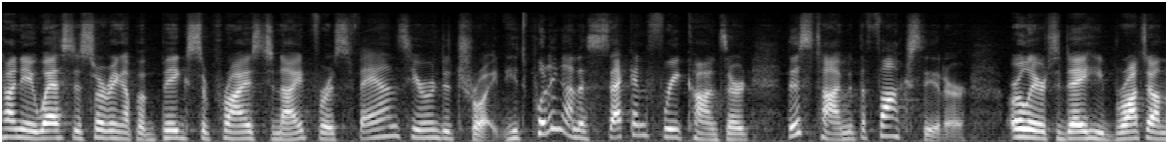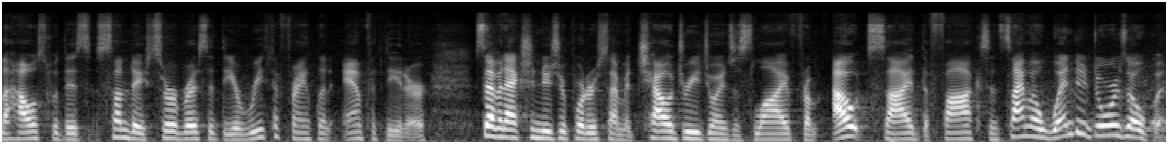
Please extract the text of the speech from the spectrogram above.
Kanye West is serving up a big surprise tonight for his fans here in Detroit. He's putting on a second free concert, this time at the Fox Theater. Earlier today, he brought down the house with his Sunday service at the Aretha Franklin Amphitheater. 7 Action News reporter Simon Chowdhury joins us live from outside the Fox. And Simon, when do doors open?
